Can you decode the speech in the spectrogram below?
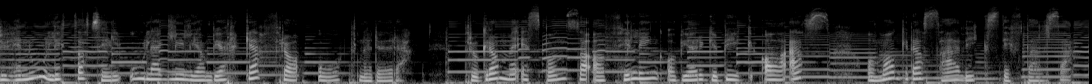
Du har nå lytta til Oleg Lillian Bjørke fra Åpne dører. Programmet er sponsa av Fylling og Bjørge Bygg AS og Magda Sævik Stiftelse.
